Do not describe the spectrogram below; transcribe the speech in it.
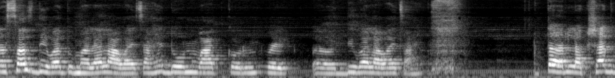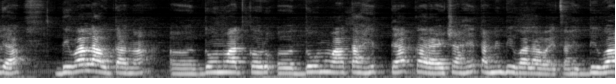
तसाच दिवा तुम्हाला लावायचा आहे. दोन वाद करून वेग दिवा लावायचा आहे. तर लक्षात घ्या दिवा लावताना दोन वात करू दोन वात आहेत त्या करायच्या आहेत आणि दिवा लावायचा आहे. दिवा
